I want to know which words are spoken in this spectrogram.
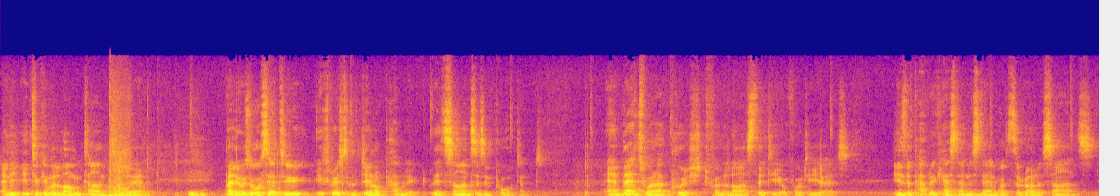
and it, it took him a long time to learn. But it was also to express to the general public that science is important. And that's what I pushed for the last 30 or 40 years, is the public has to understand what's the role of science.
